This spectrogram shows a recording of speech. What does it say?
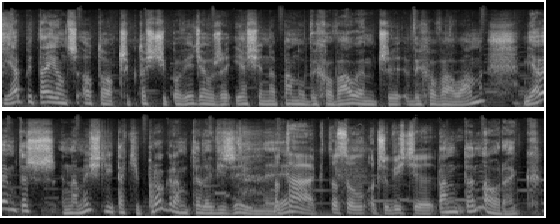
ja pytając o to, czy ktoś ci powiedział, że ja się na panu wychowałem, czy wychowałam, miałem też na myśli taki program telewizyjny. No tak, to są oczywiście... Pan Tenorek.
